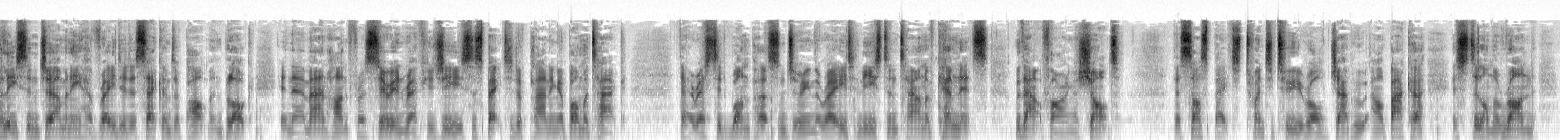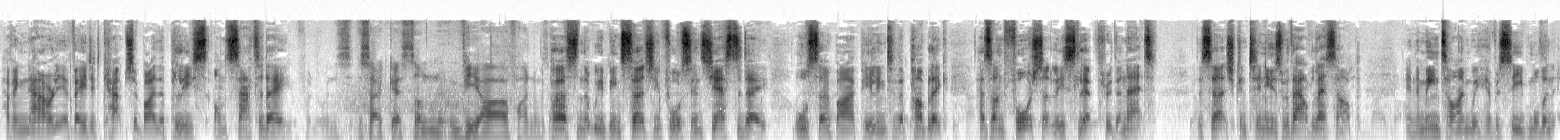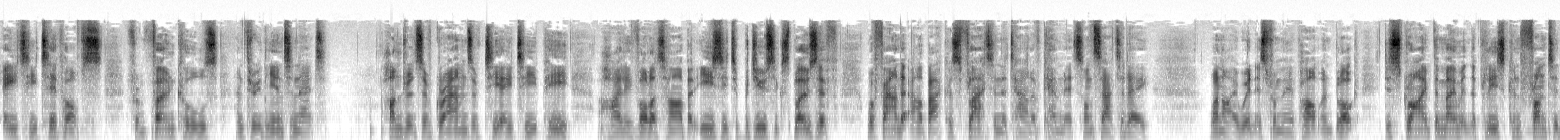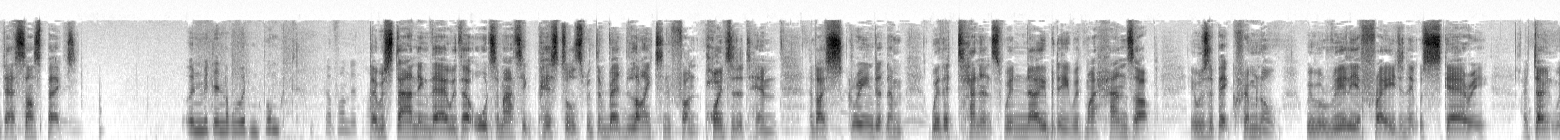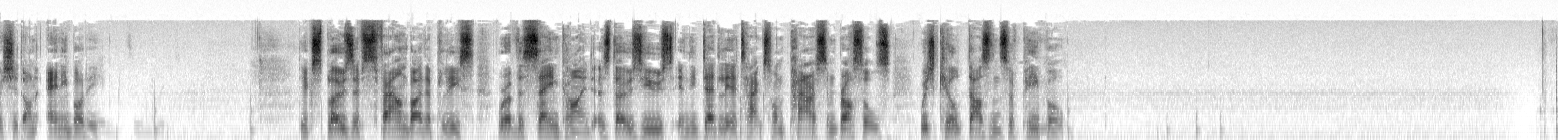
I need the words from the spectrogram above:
Police in Germany have raided a second apartment block in their manhunt for a Syrian refugee suspected of planning a bomb attack. They arrested one person during the raid in the eastern town of Chemnitz without firing a shot. The suspect, 22-year-old Jaber al-Bakr, is still on the run, having narrowly evaded capture by the police on Saturday. The person that we've been searching for since yesterday, also by appealing to the public, has unfortunately slipped through the net. The search continues without let-up. In the meantime, we have received more than 80 tip-offs from phone calls and through the internet. Hundreds of grams of TATP, a highly volatile but easy to produce explosive, were found at al-Bakr's flat in the town of Chemnitz on Saturday. One eyewitness from the apartment block described the moment the police confronted their suspect. They were standing there with their automatic pistols with the red light in front pointed at him, and I screamed at them, We're the tenants, we're nobody, with my hands up. It was a bit criminal. We were really afraid and it was scary. I don't wish it on anybody. The explosives found by the police were of the same kind as those used in the deadly attacks on Paris and Brussels, which killed dozens of people.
